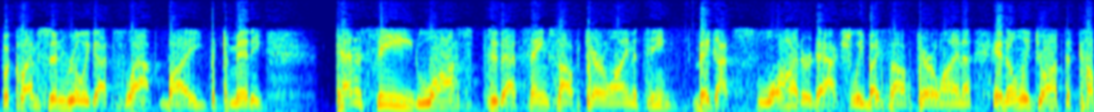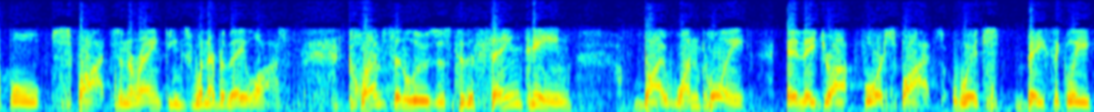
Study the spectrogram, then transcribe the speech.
but Clemson really got slapped by the committee. Tennessee lost to that same South Carolina team. They got slaughtered actually by South Carolina and only dropped a couple spots in the rankings whenever they lost. Clemson loses to the same team by one point and they dropped four spots, which basically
